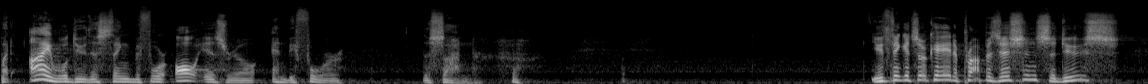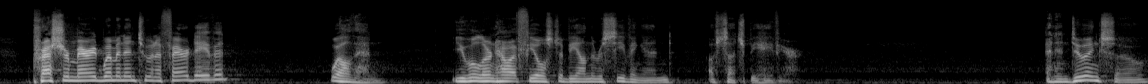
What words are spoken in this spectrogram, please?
but I will do this thing before all Israel and before the sun. You think it's okay to proposition, seduce, pressure married women into an affair, David? Well, then, you will learn how it feels to be on the receiving end of such behavior. And in doing so,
